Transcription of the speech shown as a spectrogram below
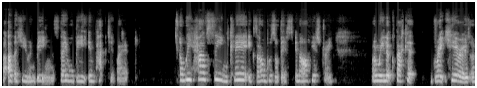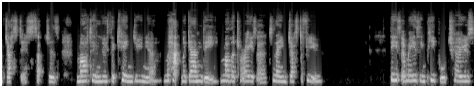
for other human beings, they will be impacted by it. And we have seen clear examples of this in our history when we look back at great heroes of justice such as Martin Luther King Jr., Mahatma Gandhi, Mother Teresa, to name just a few. These amazing people chose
